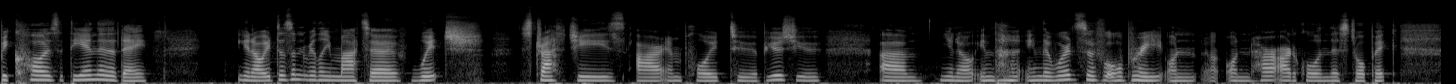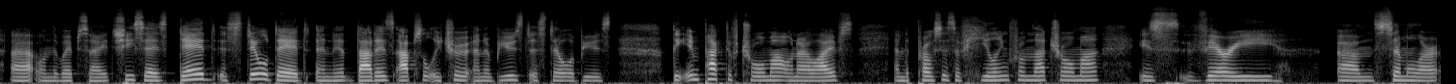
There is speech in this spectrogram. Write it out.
because at the end of the day you know it doesn't really matter which strategies are employed to abuse you um, you know, in the in the words of Aubrey on on her article on this topic uh, on the website, she says, "Dead is still dead, and it, that is absolutely true. And abused is still abused. The impact of trauma on our lives and the process of healing from that trauma is very um, similar,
